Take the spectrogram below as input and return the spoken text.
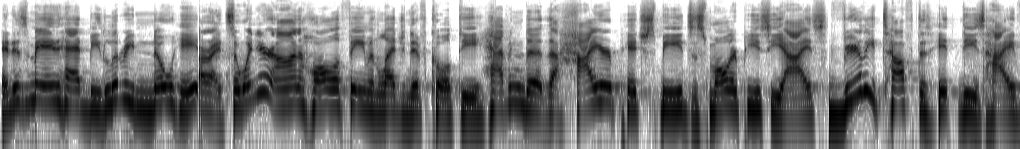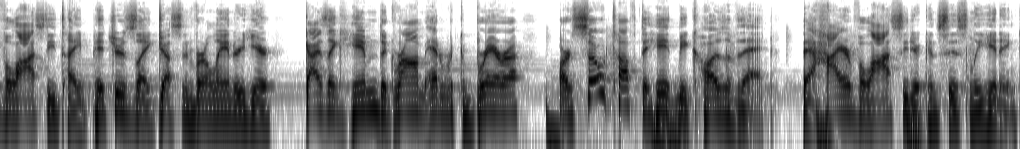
And this man had me literally no hit. All right, so when you're on Hall of Fame and Legend difficulty, having the, the higher pitch speeds, the smaller PCIs, really tough to hit these high velocity type pitchers like Justin Verlander here. Guys like him, DeGrom, Edward Cabrera are so tough to hit because of that. That higher velocity they're consistently hitting.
